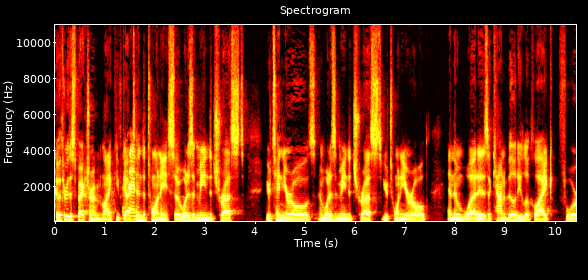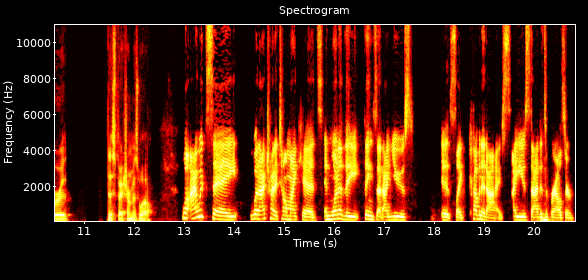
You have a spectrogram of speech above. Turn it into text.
go through the spectrum. Like you've got okay. 10 to 20. So what does it mean to trust your 10 year olds and what does it mean to trust your 20 year old and then what does accountability look like for the spectrum as well well i would say what i try to tell my kids and one of the things that i use is like covenant eyes i use that it's mm-hmm. a browser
